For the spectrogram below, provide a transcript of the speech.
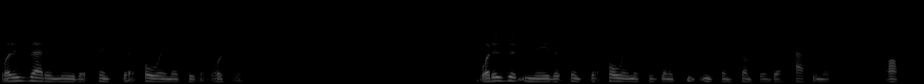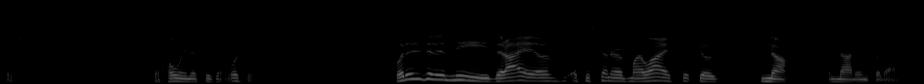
What is that in me that thinks that holiness isn't worth it? What is it in me that thinks that holiness is going to keep me from something that happiness offers? That holiness isn't worth it? What is it in me that I have at the center of my life that goes, no, I'm not in for that?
